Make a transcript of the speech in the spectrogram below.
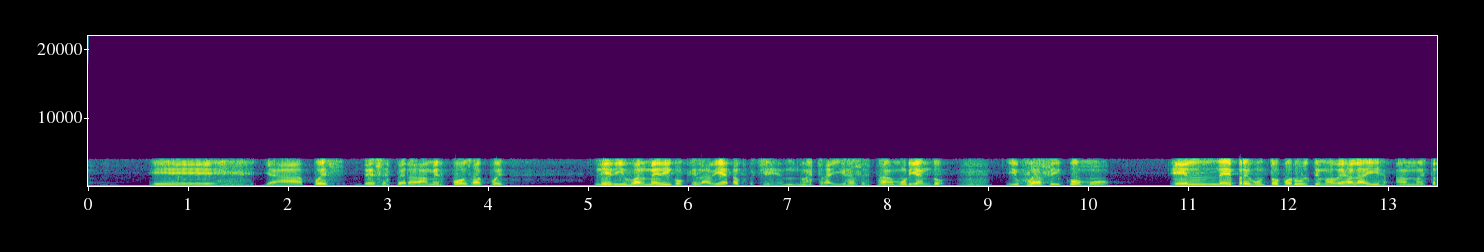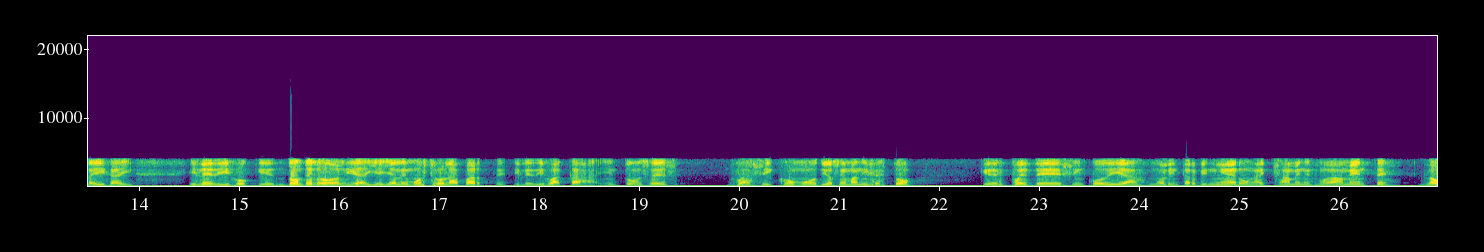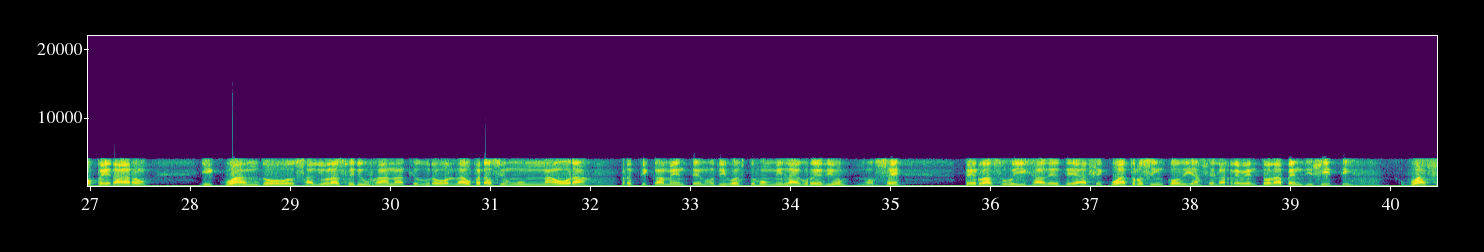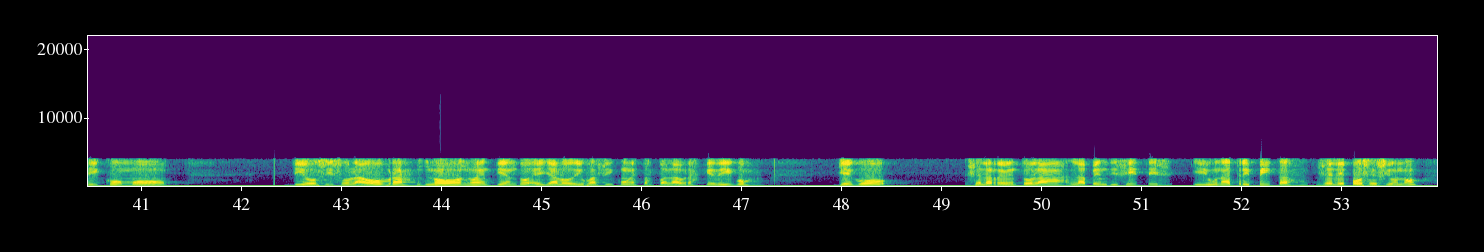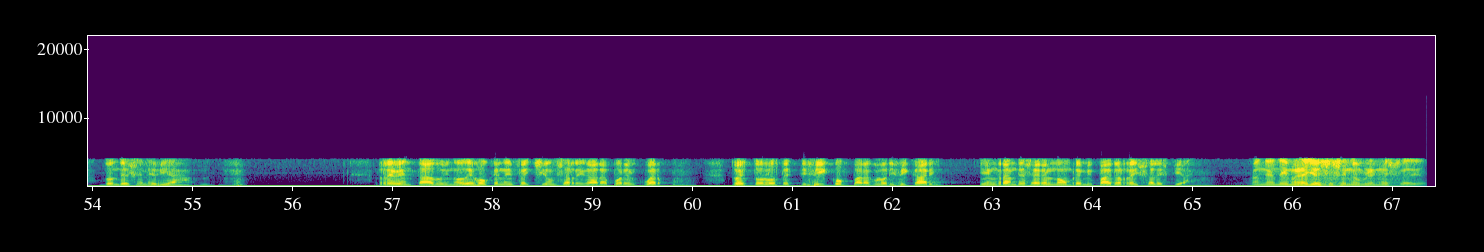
eh, ya pues desesperada mi esposa pues le dijo al médico que la viera porque nuestra hija se estaba muriendo. Y fue así como él le preguntó por última vez a la hija a nuestra hija y y le dijo que dónde lo dolía y ella le mostró la parte y le dijo acá entonces fue así como Dios se manifestó que después de cinco días nos le intervinieron a exámenes nuevamente la operaron y cuando salió la cirujana que duró la operación una hora prácticamente nos dijo esto es un milagro de Dios no sé pero a su hija desde hace cuatro o cinco días se la reventó la apendicitis. Fue así como Dios hizo la obra. No no entiendo ella lo dijo así con estas palabras que digo. Llegó se le reventó la, la apendicitis y una tripita se le posesionó donde se le había reventado y no dejó que la infección se regara por el cuerpo. Todo esto lo testifico para glorificar y engrandecer el nombre de mi Padre Rey Celestial. Cuán grande y maravilloso es el nombre de nuestro Dios.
